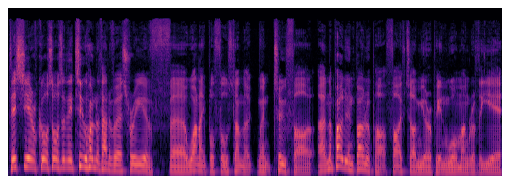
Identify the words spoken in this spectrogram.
this year, of course, also the 200th anniversary of uh, one April Fool's stunt that went too far. Uh, Napoleon Bonaparte, five-time European warmonger of the year,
